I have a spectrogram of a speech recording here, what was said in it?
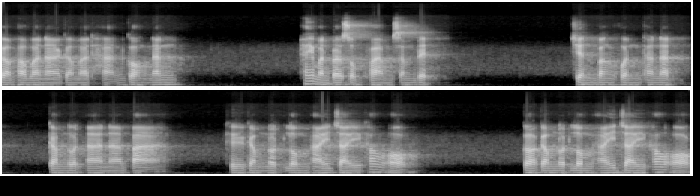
ก็ภาวนากรรมฐานกองนั้น ให้มันประสบความสำเร็จ เช่นบางคนถนัดกำหนดอาณาปา คือกำหนดลมหายใจเข้าออก ก็กำหนดลมหายใจเข้าออก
